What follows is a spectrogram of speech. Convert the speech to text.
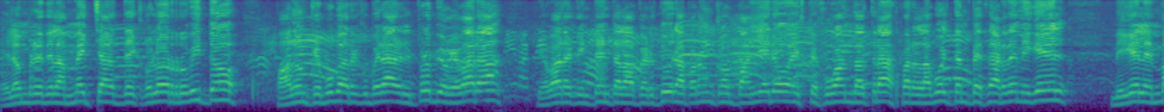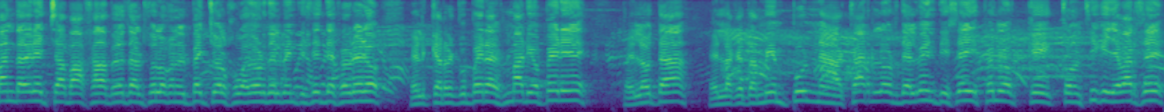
el hombre de las mechas de color rubito. Balón que pudo recuperar el propio Guevara. Guevara que intenta la apertura para un compañero. Este jugando atrás para la vuelta a empezar de Miguel. Miguel en banda derecha baja la pelota al suelo con el pecho el jugador del 26 de febrero. El que recupera es Mario Pérez. Pelota en la que también pugna Carlos del 26, pero que consigue llevarse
